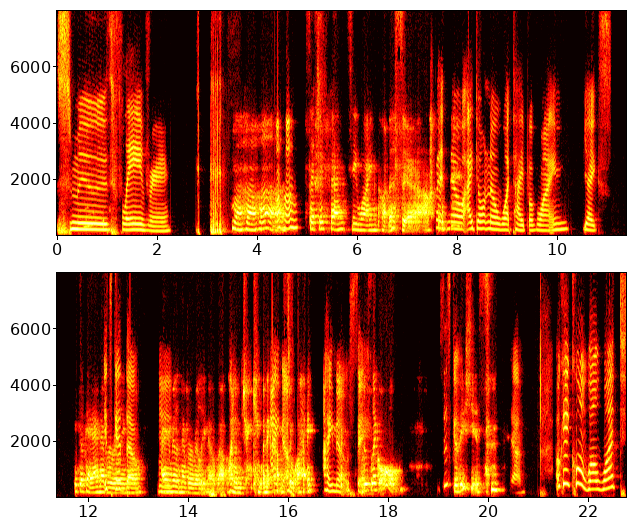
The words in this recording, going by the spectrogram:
smooth flavor. Uh-huh. Uh-huh. Such a fancy wine connoisseur. But no, I don't know what type of wine. Yikes. It's okay. I never It's really good, though. know. I Mm, really never really know about what I'm drinking when it I comes know. to wine. I know. Same. just like, oh, This is good. delicious. Yeah. Okay, cool. Well, what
